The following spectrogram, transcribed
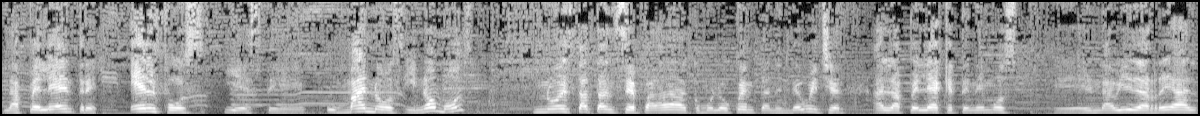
La pelea entre elfos y este humanos y gnomos no está tan separada como lo cuentan en The Witcher a la pelea que tenemos eh, en la vida real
